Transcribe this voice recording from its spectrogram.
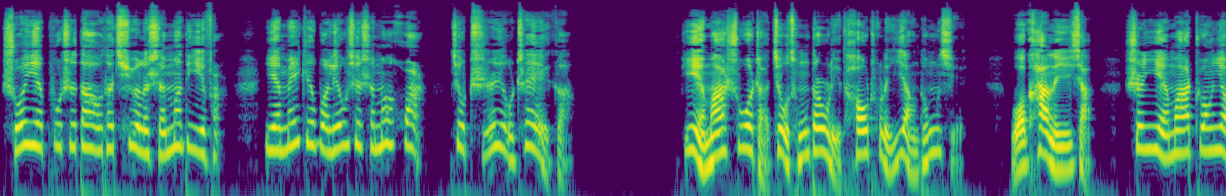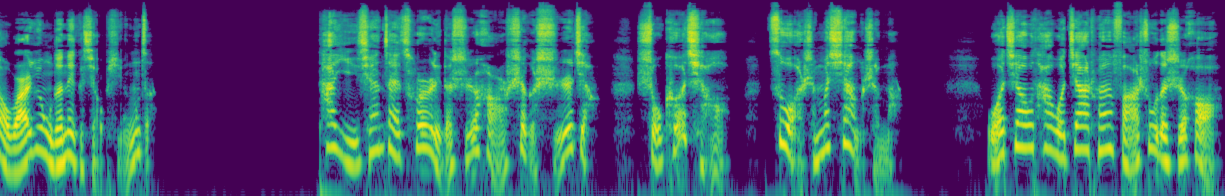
谁也不知道他去了什么地方，也没给我留下什么话，就只有这个。叶妈说着，就从兜里掏出了一样东西，我看了一下，是叶妈装药丸用的那个小瓶子。他以前在村里的时候是个石匠，手可巧，做什么像什么。我教他我家传法术的时候。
